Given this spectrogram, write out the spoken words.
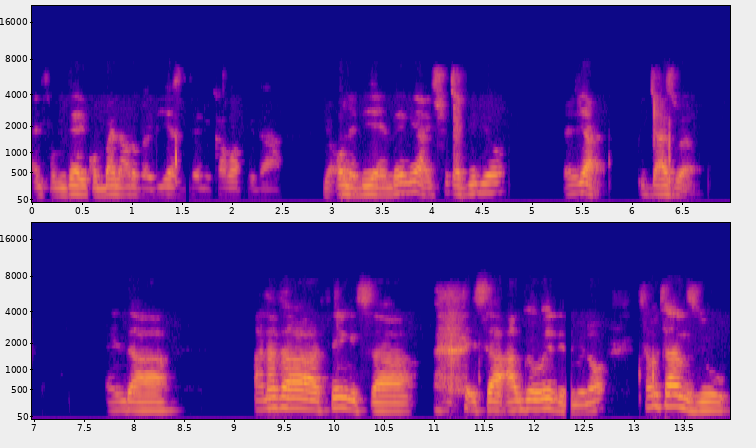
and from there you combine a lot of ideas, then you come up with a, your own idea, and then yeah, you shoot a video, and yeah, it does well. And uh, another thing is uh, it's an algorithm, you know. Sometimes you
